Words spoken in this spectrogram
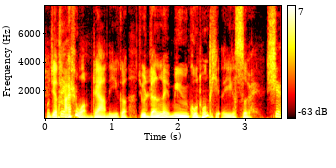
我觉得还是我们这样的一个就人类命运共同体的一个思维。是。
